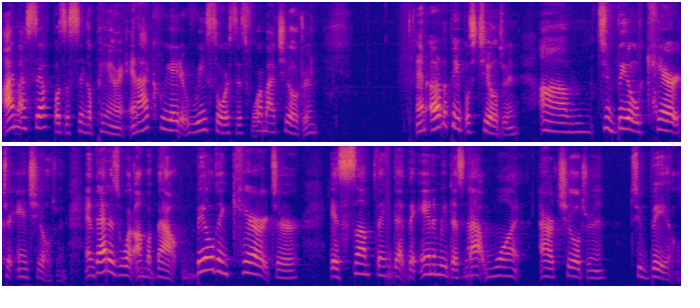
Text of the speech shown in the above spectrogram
I myself was a single parent and I created resources for my children and other people's children um, to build character in children. And that is what I'm about. Building character is something that the enemy does not want our children to build.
